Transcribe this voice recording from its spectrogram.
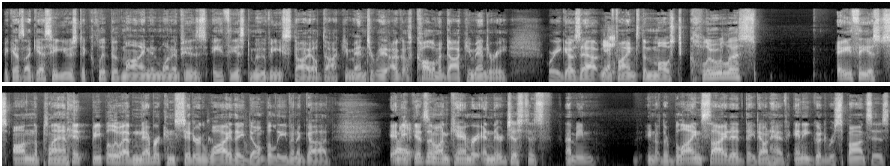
because I guess he used a clip of mine in one of his atheist movie style documentary. I'll call him a documentary where he goes out and Yeah. he finds the most clueless atheists on the planet, people who have never considered why they don't believe in a God. And he gets them on camera and they're just as, I mean, you know, they're blindsided. They don't have any good responses.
